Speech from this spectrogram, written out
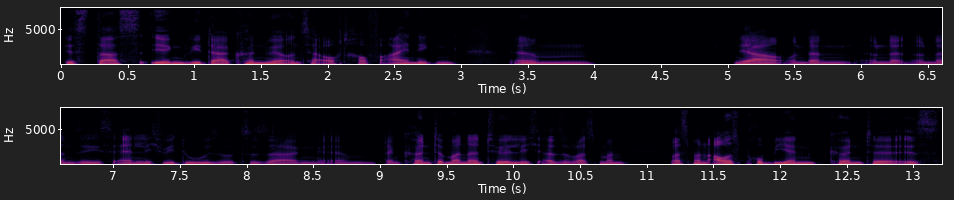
ist das irgendwie, da können wir uns ja auch drauf einigen. Ähm, ja, und dann, und dann, und dann sehe ich es ähnlich wie du sozusagen. Ähm, dann könnte man natürlich, also was man, was man ausprobieren könnte, ist,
